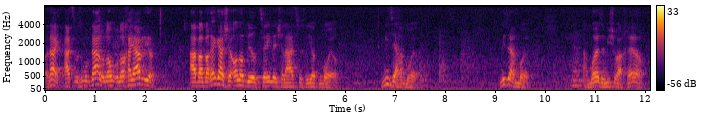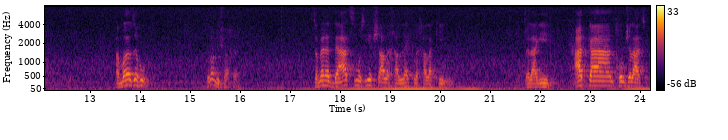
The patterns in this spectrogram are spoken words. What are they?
ודאי, עצמוס מובדל, הוא לא, הוא לא חייב להיות. אבל ברגע שאולו ברציני של העצמוס להיות מוער, מי זה המוער? מי זה המוער? המוער זה מישהו אחר? המוער זה הוא. זה לא מישהו אחר. זאת אומרת, בעצמוס אי אפשר לחלק לחלקים ולהגיד, עד כאן תחום של עצמוס,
